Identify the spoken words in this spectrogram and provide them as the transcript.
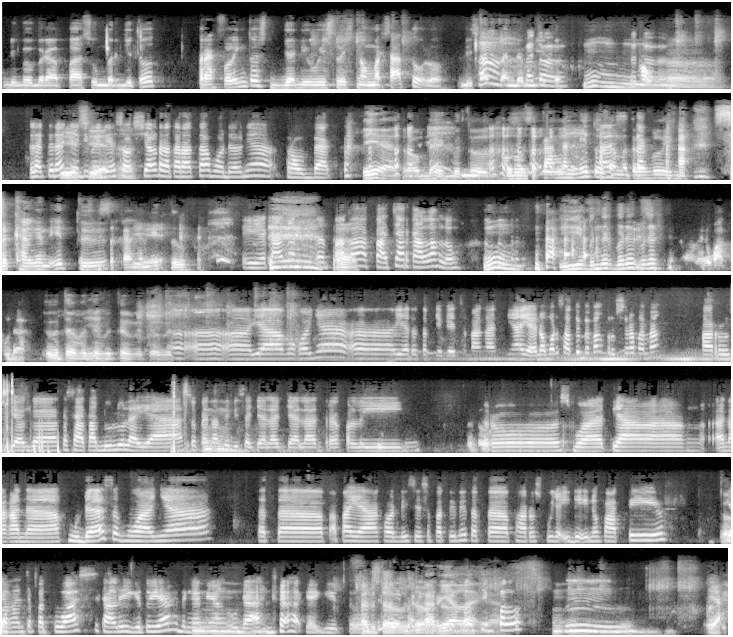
di beberapa sumber gitu traveling tuh jadi wishlist nomor satu loh di saat Ah, pandemi betul. itu. Mm-mm. Betul. Hmm. Lihatin aja Iya di media eh. sosial rata-rata modelnya throwback. Iya, throwback betul. Sekangen itu sama traveling. Sekangen itu. Sekangen Iya. itu. iya, kangen eh, apa pacar kalah loh. Hmm. Iya bener bener bener. lewat udah. Betul betul Iya. betul betul betul. Eh, eh, eh, ya pokoknya eh, ya tetap jagain semangatnya. Ya nomor satu memang terus terang memang harus jaga kesehatan dulu lah ya supaya nanti Mm-mm. bisa jalan-jalan traveling. Betul. Terus buat yang anak-anak muda semuanya tetap apa ya kondisi seperti ini tetap harus punya ide inovatif. Betul. Jangan cepat puas sekali gitu ya dengan yang Hmm. udah ada kayak gitu. Betul, betul. lah ya. Simple. Hmm. Ya.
